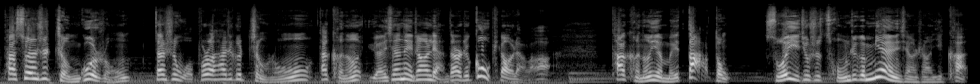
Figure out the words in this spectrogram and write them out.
他虽然是整过容，但是我不知道他这个整容，他可能原先那张脸蛋就够漂亮了啊，他可能也没大动，所以就是从这个面相上一看。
